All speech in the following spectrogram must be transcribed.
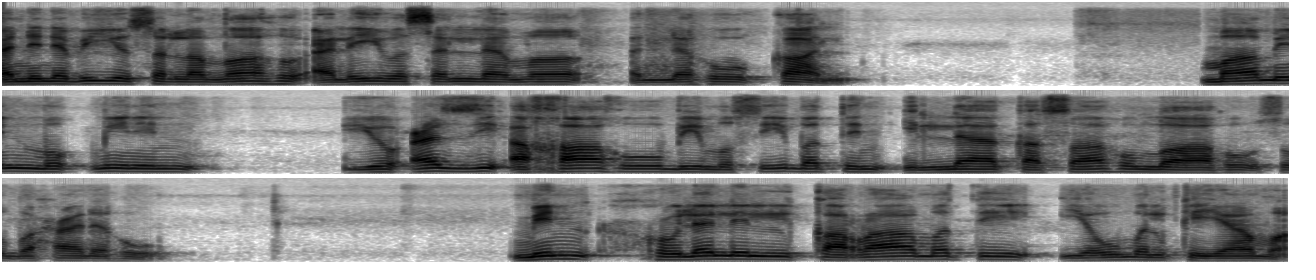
عن النبي صلى الله عليه وسلم أنه قال ما من مؤمن يعزي أخاه بمصيبة إلا قصاه الله سبحانه من حلل الكرامة يوم القيامة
